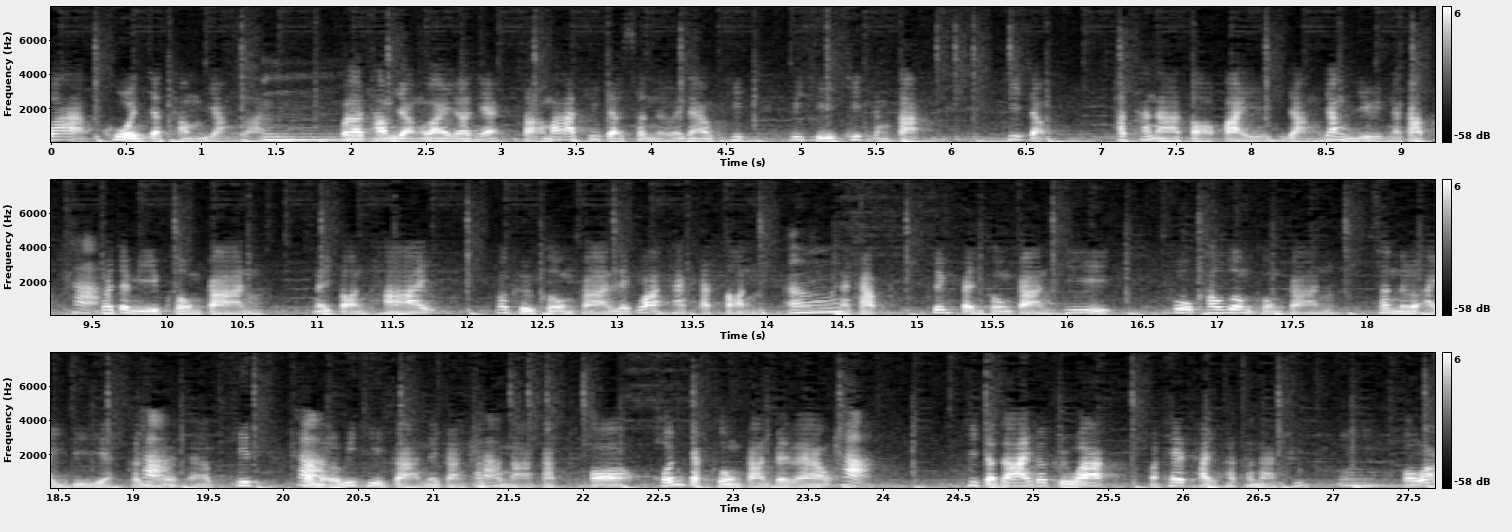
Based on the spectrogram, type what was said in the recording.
ว่าควรจะทำอย่างไรอืมเวลาทำอย่างไรแล้วเนี่ยสามารถที่จะเสนอแนวคิดวิธีคิดต่างๆ ที่จะพัฒนาต่อไปอย่างยั่งยืนนะครับค่ะก็จะมีโครงการในตอนท้ายก็คือโครงการเรียกว่า Hackathon อ๋อนะครับซึ่งเป็นโครงการที่ ผู้เข้าร่วมโครงการเสนอไอเดีย เสนอแนวคิดค่ะเสนอวิธีการในการพัฒนาครับ พอพ้นจากโครงการไปแล้ว ค่ะที่จะได้ก็คือว่าประเทศไทยพัฒนาขึ้น อืมเพราะว่า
